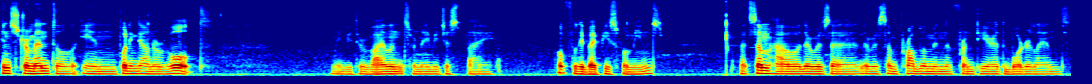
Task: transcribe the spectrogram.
instrumental in putting down a revolt, maybe through violence or maybe just by, hopefully by peaceful means. But somehow there was a there was some problem in the frontier, the borderlands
